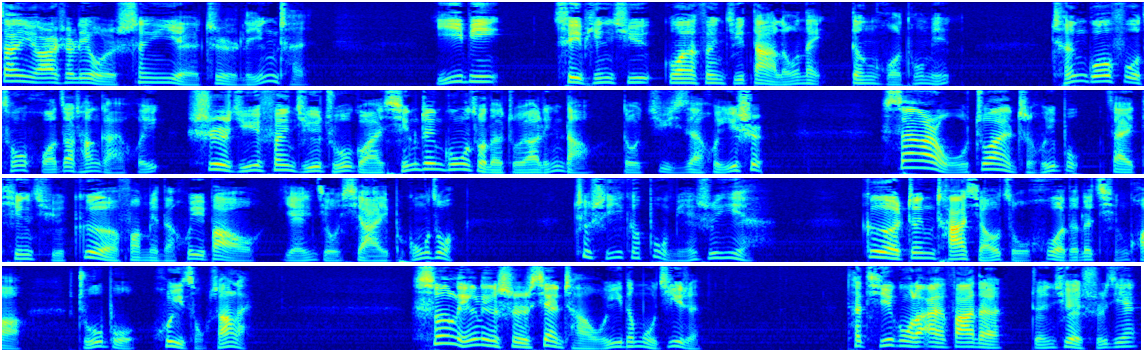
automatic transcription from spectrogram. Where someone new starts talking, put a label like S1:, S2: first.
S1: 三月二十六日深夜至凌晨，宜宾翠屏区公安分局大楼内灯火通明。陈国富从火葬场赶回，市局分局主管刑侦工作的主要领导都聚集在会议室。三二五专案指挥部在听取各方面的汇报，研究下一步工作。这是一个不眠之夜，各侦查小组获得的情况逐步汇总上来。孙玲玲是现场唯一的目击人，她提供了案发的准确时间：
